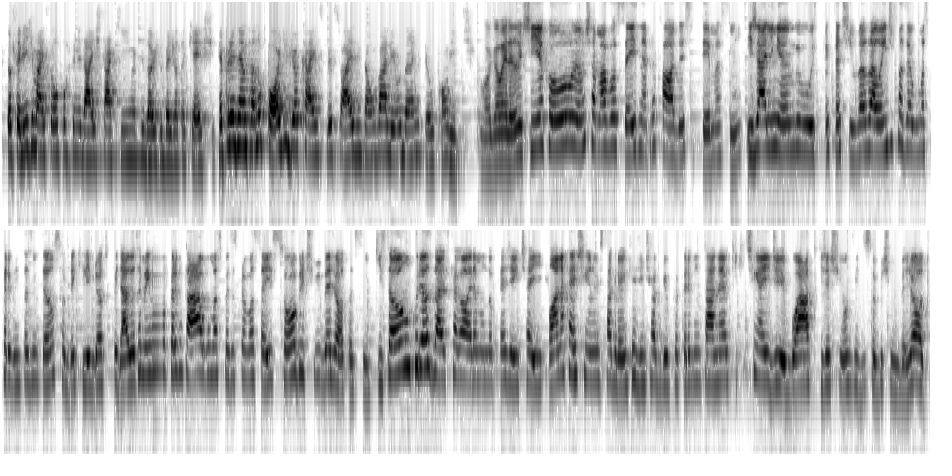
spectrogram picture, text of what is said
estou feliz demais pela oportunidade de estar aqui em um episódio do BJCast, representando o pódio de OKs pessoais, então valeu, Dani, pelo convite. Bom, galera, não tinha como não chamar vocês, né, para falar desse tema, assim, e já alinhando expectativas, além de fazer algumas perguntas, então, sobre equilíbrio e autocuidado, eu também vou perguntar algumas coisas para vocês sobre o time BJ, assim, que são curiosidades que a galera mandou pra gente aí lá na caixinha no Instagram que a gente abriu para perguntar, né, o que, que, tinha aí de boato que já tinha ouvido sobre o time BJ, o que,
